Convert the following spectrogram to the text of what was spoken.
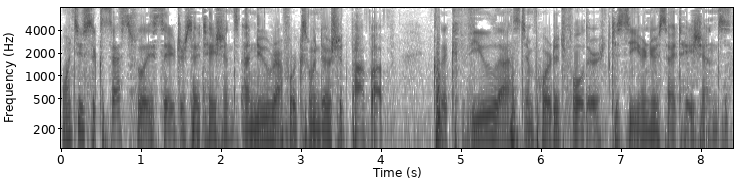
Once you've successfully saved your citations, a new RefWorks window should pop up. Click View Last Imported Folder to see your new citations.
